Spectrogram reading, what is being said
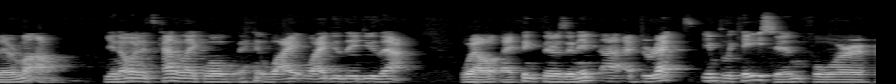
Their mom, you know. And it's kind of like, well, why why do they do that? Well, I think there's an, a direct implication for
